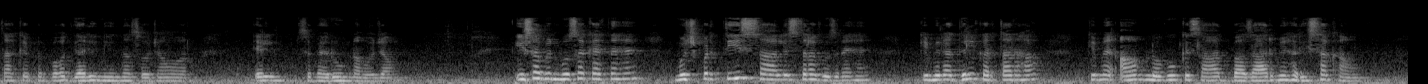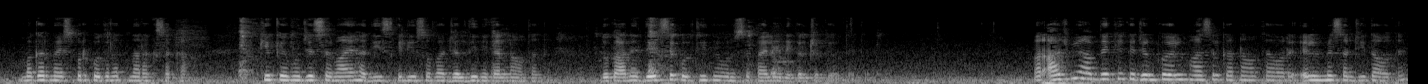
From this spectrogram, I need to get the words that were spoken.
تاکہ پھر بہت گہری نیند نہ سو جاؤں اور علم سے محروم نہ ہو جاؤں۔ عیسا بن موسا کہتے ہیں، مجھ پر تیس سال اس طرح گزرے ہیں کہ میرا دل کرتا رہا کہ میں عام لوگوں کے ساتھ بازار میں ہریسا کھاؤں، مگر میں اس پر قدرت نہ رکھ سکا، کیونکہ مجھے سمائے حدیث کے لیے صبح جلدی نکلنا ہوتا تھا۔ دکانیں دیر سے کھلتی تھیں اور اس سے پہلے نکل چکے ہوتے تھے۔ اور آج بھی آپ دیکھیں کہ جن کو علم حاصل کرنا ہوتا ہے اور علم میں سنجیدہ ہوتے ہیں،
